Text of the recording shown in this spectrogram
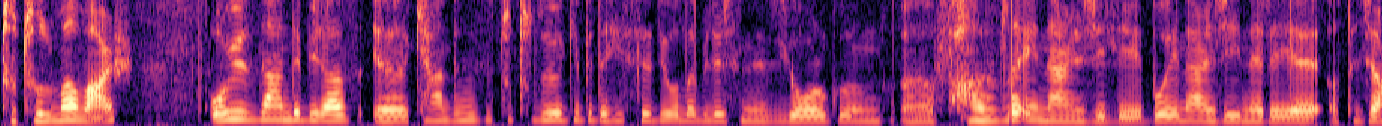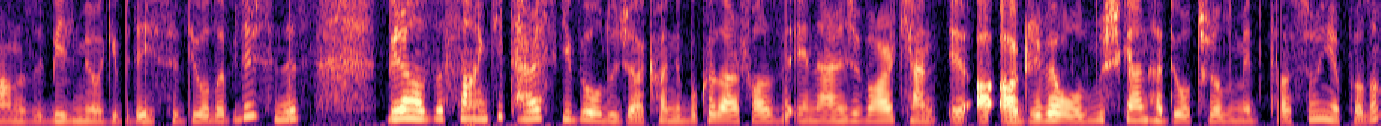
tutulma var. O yüzden de biraz e, kendinizi tutuluyor gibi de hissediyor olabilirsiniz. Yorgun, e, fazla enerjili, bu enerjiyi nereye atacağınızı bilmiyor gibi de hissediyor olabilirsiniz. Biraz da sanki ters gibi olacak. Hani bu kadar fazla enerji varken, e, agrive olmuşken hadi oturalım meditasyon yapalım.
